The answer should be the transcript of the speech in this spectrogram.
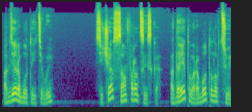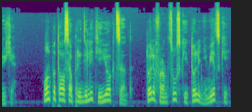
А где работаете вы? Сейчас Сан-Франциско, а до этого работала в Цюрихе. Он пытался определить ее акцент, то ли французский, то ли немецкий.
